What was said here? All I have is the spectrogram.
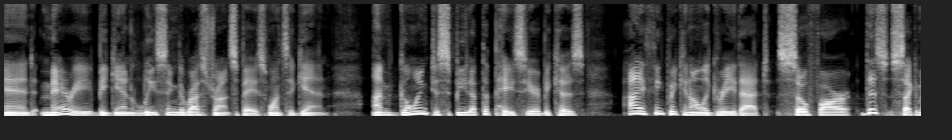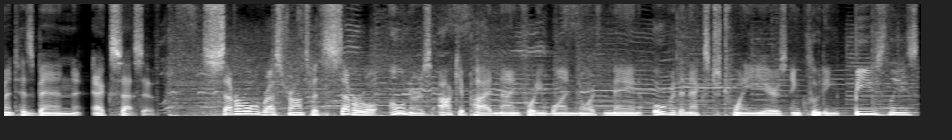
and Mary began leasing the restaurant space once again. I'm going to speed up the pace here because I think we can all agree that so far this segment has been excessive. Several restaurants with several owners occupied 941 North Main over the next 20 years, including Beasley's,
